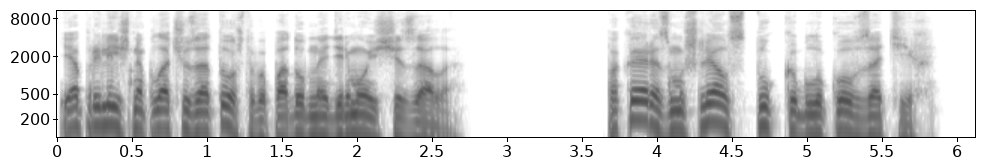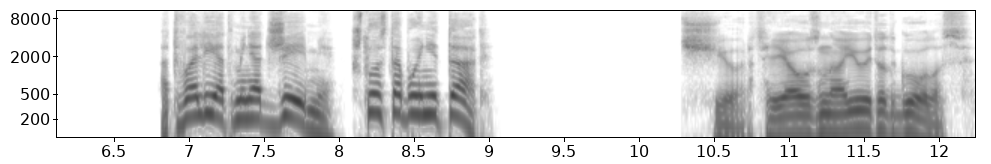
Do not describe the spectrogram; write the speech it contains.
Я прилично плачу за то, чтобы подобное дерьмо исчезало. Пока я размышлял, стук каблуков затих. «Отвали от меня, Джейми! Что с тобой не так?» Черт, я узнаю этот голос.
